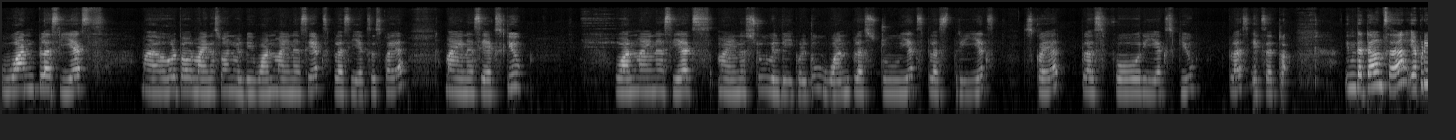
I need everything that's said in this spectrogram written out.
1 plus x my whole power minus 1 will be 1 minus x plus x square minus x cube. 1 minus x minus 2 will be equal to 1 plus 2x plus 3x square plus 4x cube plus etc. இந்த டேர்ம்ஸை எப்படி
